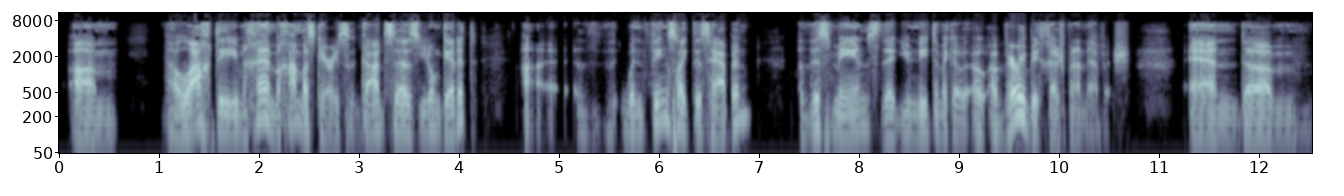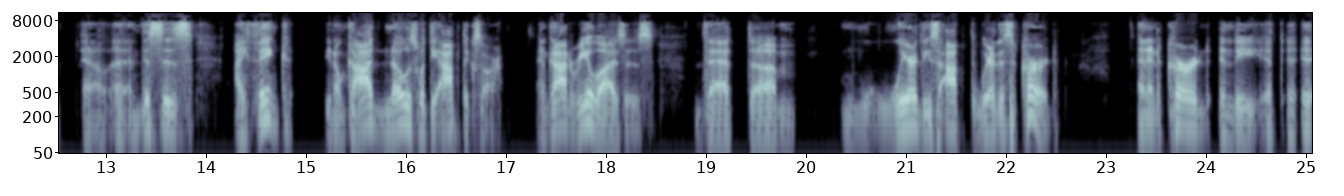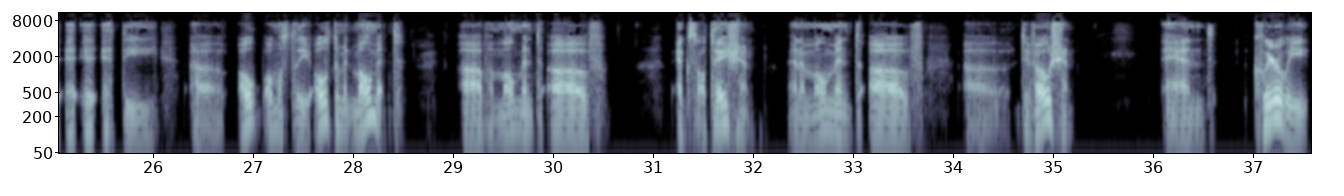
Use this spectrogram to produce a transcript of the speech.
Um, God says, You don't get it. Uh, when things like this happen, this means that you need to make a, a, a very big cheshbon nefesh. And, um, you know, and this is, I think, you know, God knows what the optics are. And God realizes that um, where these opt where this occurred, and it occurred in the at, at, at the uh, almost the ultimate moment of a moment of exaltation and a moment of uh, devotion, and clearly,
